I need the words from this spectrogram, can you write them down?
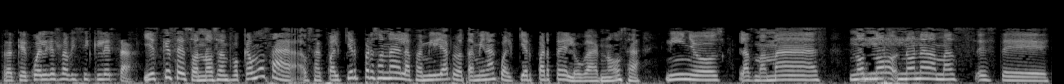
para que cuelgues la bicicleta. Y es que es eso, nos enfocamos a, o sea, cualquier persona de la familia, pero también a cualquier parte del hogar, ¿no? O sea, niños, las mamás, no, no, no nada más, este,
